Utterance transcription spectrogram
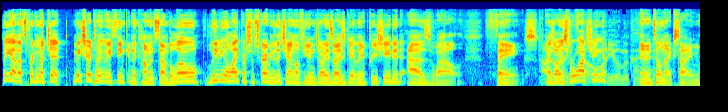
But yeah, that's pretty much it. Make sure to tell me what you think in the comments down below. Leaving a like or subscribing to the channel if you enjoyed is always greatly appreciated as well. Thanks, as always, for watching, and until next time.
